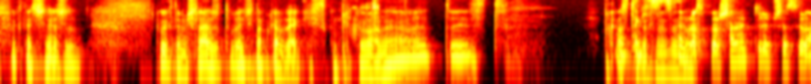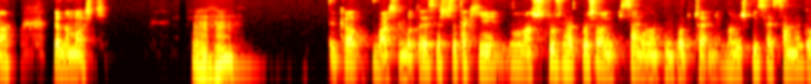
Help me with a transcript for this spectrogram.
Faktycznie, że kurde, myślałem, że to będzie naprawdę jakieś skomplikowane, ale to jest proste. To taki system rozproszony, który przesyła wiadomości. Mhm. Tylko właśnie, bo to jest jeszcze taki, masz różne poziomy pisania na tym blockchainie. Możesz pisać samego,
